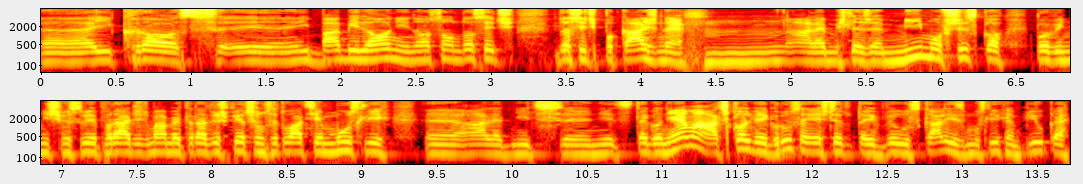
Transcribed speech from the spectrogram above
e, i Cross, e, i Babiloni no, są dosyć, dosyć pokaźne, Mm, ale myślę, że mimo wszystko powinniśmy sobie poradzić. Mamy teraz już pierwszą sytuację Muslich, e, ale nic, nic z tego nie ma. Aczkolwiek Rusę jeszcze tutaj wyłuskali z Muslichem piłkę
